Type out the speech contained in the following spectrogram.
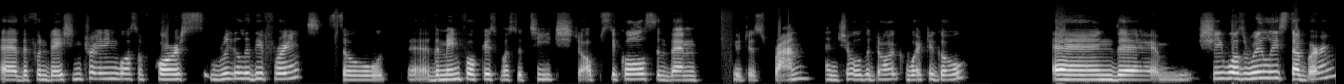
uh, the foundation training was, of course, really different. So uh, the main focus was to teach the obstacles, and then you just ran and show the dog where to go. And um, she was really stubborn,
